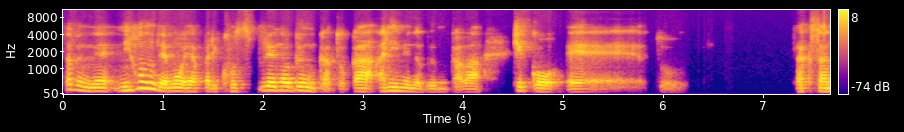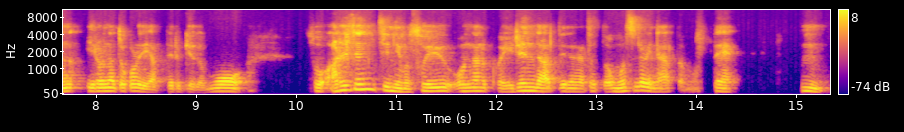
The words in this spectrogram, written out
多分ね日本でもやっぱりコスプレの文化とかアニメの文化は結構、えー、とたくさんいろんなところでやってるけどもそうアルゼンチンにもそういう女の子がいるんだっていうのがちょっと面白いなと思って、うん、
